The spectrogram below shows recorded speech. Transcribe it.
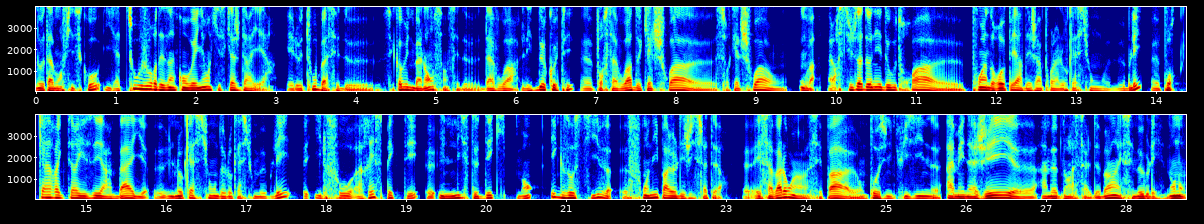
notamment fiscaux, il y a toujours des inconvénients qui se cachent derrière. Et le tout, bah, c'est comme une balance, hein, c'est d'avoir les deux côtés pour savoir de quel choix, sur quel choix on, va. Alors, si je dois donner deux ou trois euh, points de repère déjà pour la location meublée, pour caractériser un bail, une location de location meublée, il faut respecter une liste d'équipements exhaustive fournie par le législateur. Euh, et ça va loin. C'est pas euh, on pose une cuisine aménagée, euh, un meuble dans la salle de bain et c'est meublé. Non, non.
